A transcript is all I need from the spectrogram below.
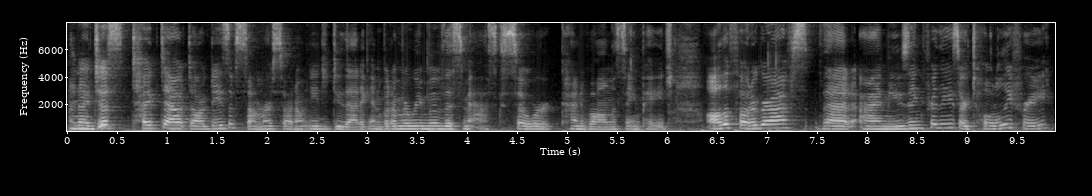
And I just typed out Dog Days of Summer, so I don't need to do that again, but I'm gonna remove this mask so we're kind of all on the same page. All the photographs that I'm using for these are totally free,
